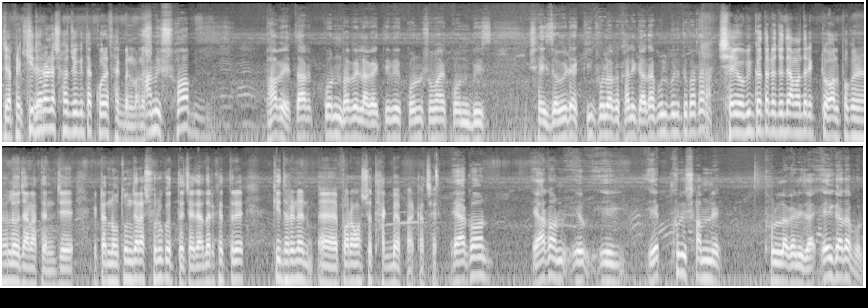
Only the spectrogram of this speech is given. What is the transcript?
যে আপনি কি ধরনের সহযোগিতা করে থাকবেন মানুষ? আমি সব ভাবে তার কোনভাবে লাগাইতে হবে কোন সময় কোন বীজ সেই জমিটায় কী ফুল হবে খালি গাঁদা ফুল বলে তো কথা না। সেই অভিজ্ঞতাটা যদি আমাদের একটু অল্প করে হলেও জানাতেন যে একটা নতুন যারা শুরু করতে চায় তাদের ক্ষেত্রে কি ধরনের পরামর্শ থাকবে আপনার কাছে? এখন এখন এই এক্ষুনি সামনে ফুল লাগানো যায় এই গাঁদা ফুল।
